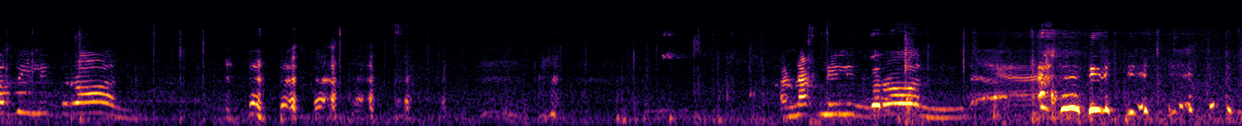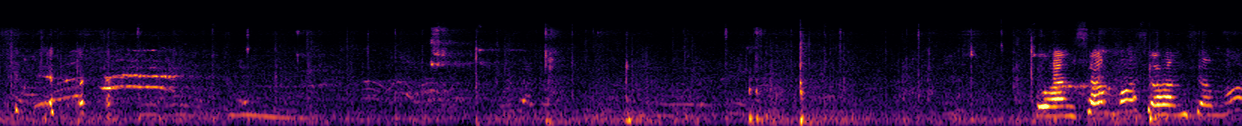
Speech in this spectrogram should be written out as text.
Lebron. Davi Lebron. Anak ni Lebron. so handsome mo, so handsome mo.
